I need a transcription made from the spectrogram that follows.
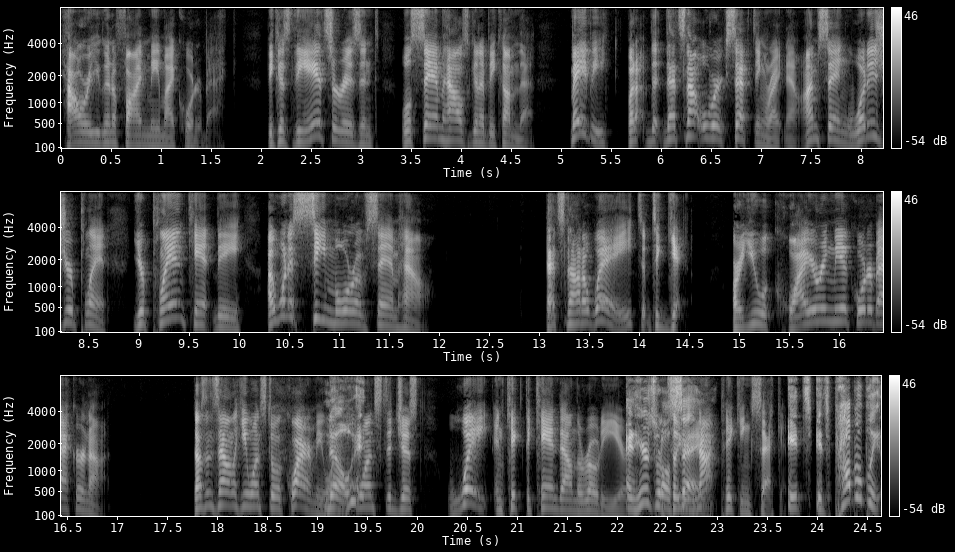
how are you going to find me my quarterback? Because the answer isn't, well, Sam Howell's going to become that. Maybe, but th- that's not what we're accepting right now. I'm saying, what is your plan? Your plan can't be, I want to see more of Sam Howell. That's not a way to, to get. Are you acquiring me a quarterback or not? Doesn't sound like he wants to acquire me one. No, he it- wants to just wait and kick the can down the road a year. And here's what I'll so say. You're not picking second. It's it's probably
